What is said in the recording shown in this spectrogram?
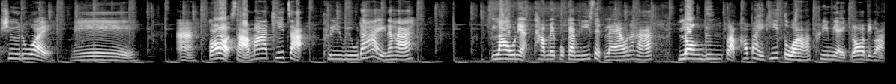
บชื่อด้วย นี่อะก็สามารถที่จะพรีวิวได้นะคะ เราเนี่ยทำในโปรแกรมนี้เสร็จแล้วนะคะ ลองดึงกลับเข้าไปที่ตัว Premiere อีกรอบดีกว่า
